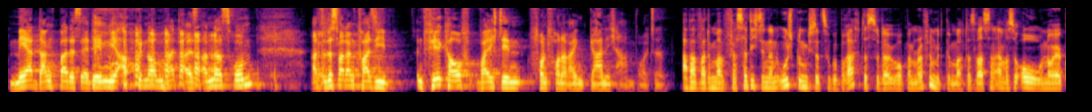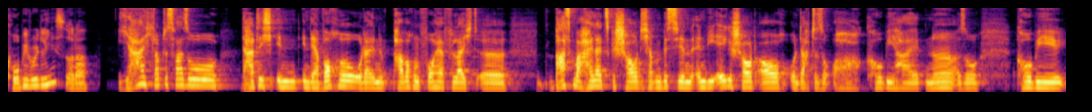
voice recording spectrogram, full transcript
mehr dankbar, dass er den mir abgenommen hat als andersrum. Also das war dann quasi ein Fehlkauf, weil ich den von vornherein gar nicht haben wollte. Aber warte mal, was hat dich denn dann ursprünglich dazu gebracht, dass du da überhaupt beim Raffle mitgemacht hast? War es dann einfach so, oh, neuer Kobe-Release oder? Ja, ich glaube, das war so, da hatte ich in, in der Woche oder in ein paar Wochen vorher vielleicht äh, Basketball-Highlights geschaut. Ich habe ein bisschen NBA geschaut auch und dachte so, oh, Kobe-Hype, ne? Also Kobe,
